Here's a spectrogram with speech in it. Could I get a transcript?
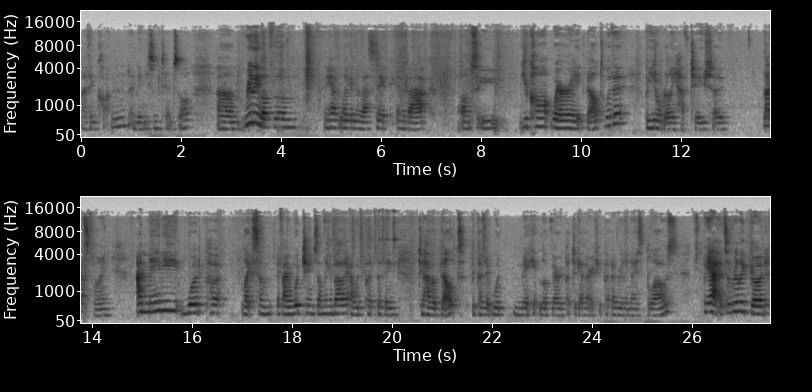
I think cotton and maybe some tinsel. Um, really love them. They have like an elastic in the back um, so you, you can't wear a belt with it but you don't really have to so that's fine. I maybe would put like some if I would change something about it I would put the thing to have a belt because it would make it look very put together if you put a really nice blouse. But yeah it's a really good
